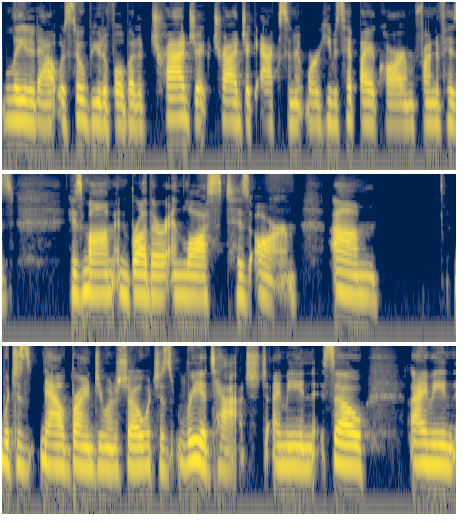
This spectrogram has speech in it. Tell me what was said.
laid it out was so beautiful but a tragic tragic accident where he was hit by a car in front of his his mom and brother and lost his arm. Um, which is now brian do you want to show? Which is reattached. I mean so i mean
